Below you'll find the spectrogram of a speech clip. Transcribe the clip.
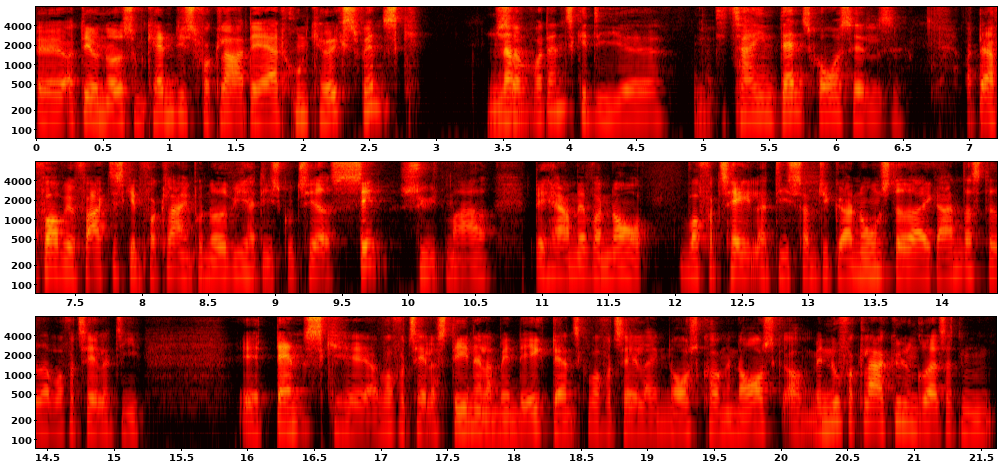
øh, og det er jo noget, som Candice forklarer, det er, at hun kan jo ikke svensk. Nå. Så hvordan skal de... Øh... De tager en dansk oversættelse. Og der får vi jo faktisk en forklaring på noget, vi har diskuteret sindssygt meget. Det her med, hvornår, hvorfor taler de, som de gør nogle steder, og ikke andre steder. Hvorfor taler de øh, dansk, øh, og hvorfor taler stenelementet ikke dansk, hvorfor taler en norsk konge norsk. Og, men nu forklarer Gyllengrød, altså den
